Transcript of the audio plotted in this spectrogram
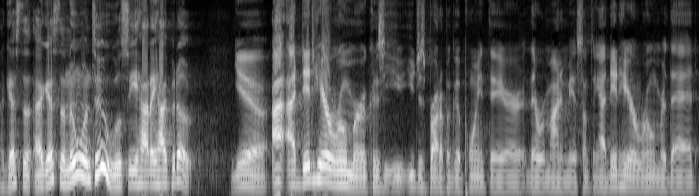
I guess the I guess the new one too. We'll see how they hype it up. Yeah, I, I did hear a rumor because you, you just brought up a good point there. That reminded me of something. I did hear a rumor that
